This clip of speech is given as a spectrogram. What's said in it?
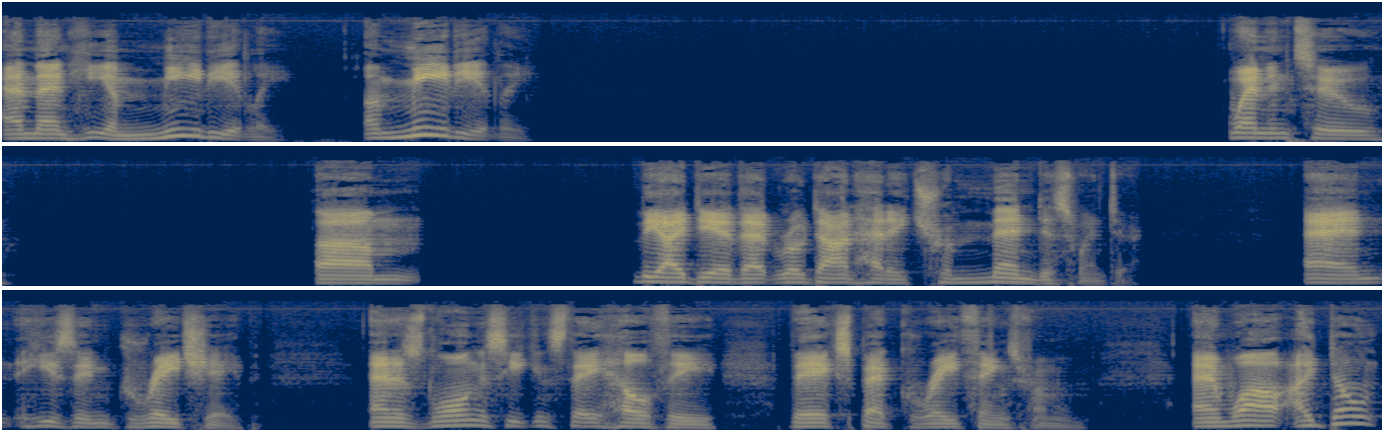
and then he immediately, immediately went into um, the idea that Rodon had a tremendous winter and he's in great shape. And as long as he can stay healthy, they expect great things from him. And while I don't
